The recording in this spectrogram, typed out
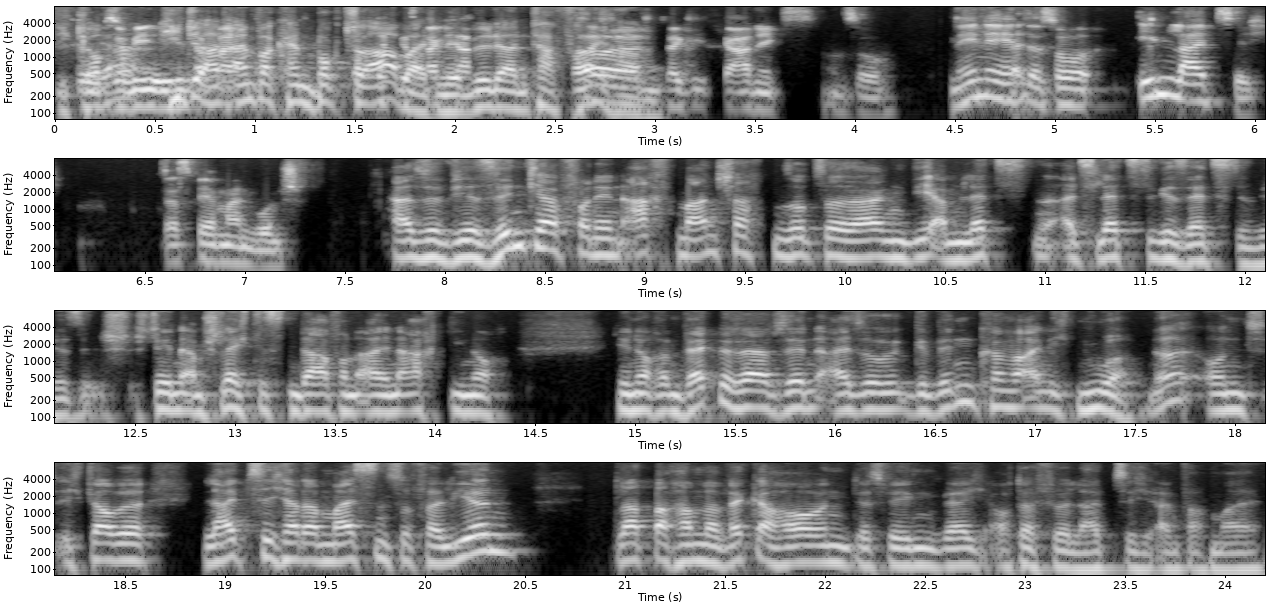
Ich glaube, ja, Kita hat einfach keinen Bock zu arbeiten. Er will da einen Tag frei oh, haben. Da geht gar nichts und so. Nee, nee, das so in Leipzig. Das wäre mein Wunsch. Also wir sind ja von den acht Mannschaften sozusagen die am letzten, als letzte Gesetzte. Wir stehen am schlechtesten da von allen acht, die noch, die noch im Wettbewerb sind. Also gewinnen können wir eigentlich nur. Ne? Und ich glaube, Leipzig hat am meisten zu verlieren. Gladbach haben wir weggehauen. Deswegen wäre ich auch dafür, Leipzig einfach mal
